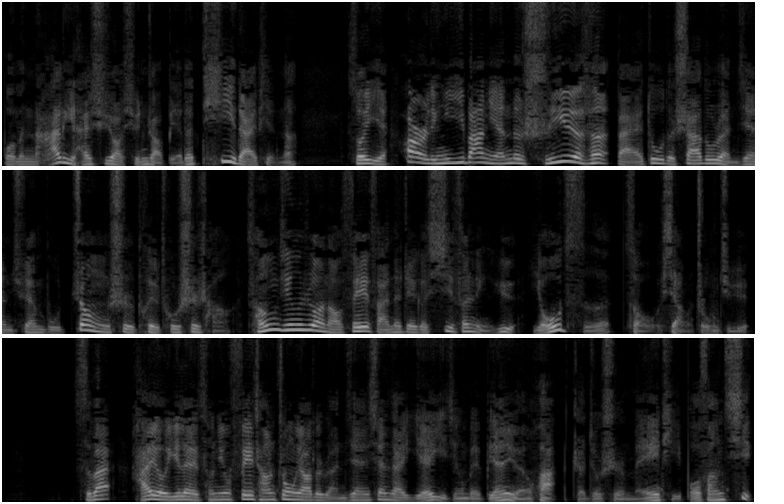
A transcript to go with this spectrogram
我们哪里还需要寻找别的替代品呢？所以，二零一八年的十一月份，百度的杀毒软件宣布正式退出市场，曾经热闹非凡的这个细分领域由此走向终局。此外，还有一类曾经非常重要的软件，现在也已经被边缘化，这就是媒体播放器。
